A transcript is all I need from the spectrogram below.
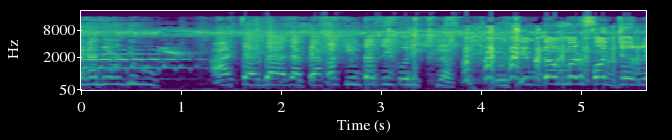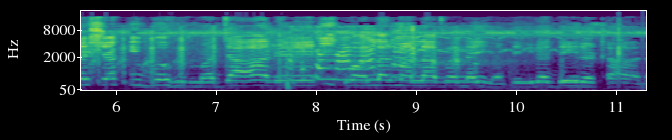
টাকা দিয়ে দিব। আচ্ছা যা যা টাকা চিন্তা তুই করিস না। তোর সিদ্ধাম্বর ফজর রে বহুর মজা রে। গলার মালা বানাইয়া ধীরে ধীরে টান।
